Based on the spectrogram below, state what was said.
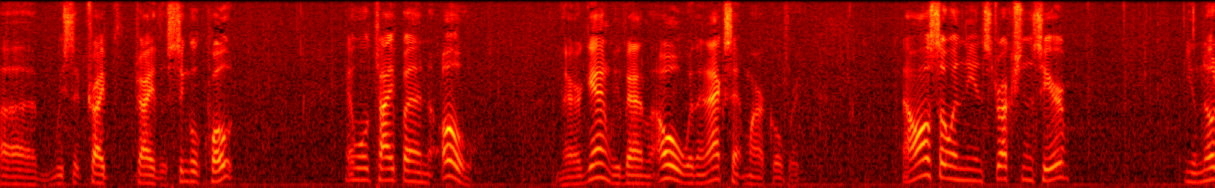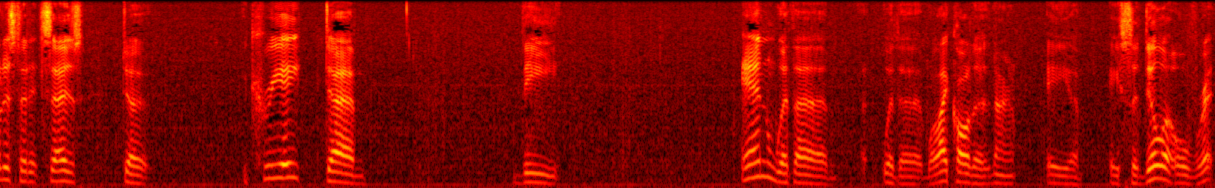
Uh, we try try the single quote, and we'll type an O. There again, we've added an O with an accent mark over it. Now, also in the instructions here, you'll notice that it says to create um, the N with a with a well, I call it a a, a cedilla over it.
